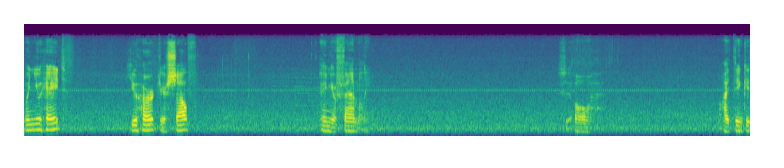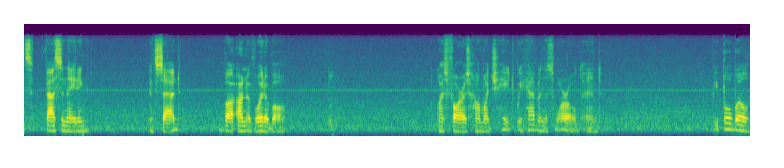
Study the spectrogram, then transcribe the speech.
when you hate, you hurt yourself and your family. So, oh, I think it's fascinating and sad, but unavoidable as far as how much hate we have in this world and people will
